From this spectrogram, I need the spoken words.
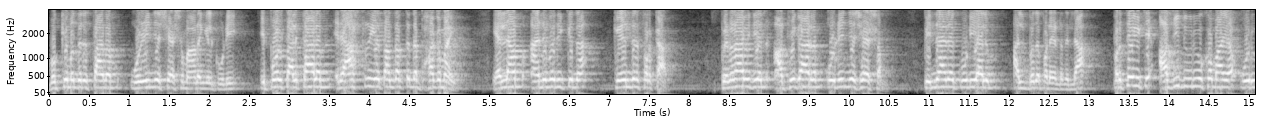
മുഖ്യമന്ത്രി സ്ഥാനം ഒഴിഞ്ഞ ശേഷമാണെങ്കിൽ കൂടി ഇപ്പോൾ തൽക്കാലം രാഷ്ട്രീയ തന്ത്രത്തിന്റെ ഭാഗമായി എല്ലാം അനുവദിക്കുന്ന കേന്ദ്ര സർക്കാർ. പിണറായി വിജയൻ അധികാരം ഒഴിഞ്ഞ ശേഷം പിന്നാലെ കൂടിയാലും അത്ഭുതപ്പെടേണ്ടതില്ല. പ്രത്യേകിച്ച് അതിദുരൂഹമായ ഒരു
